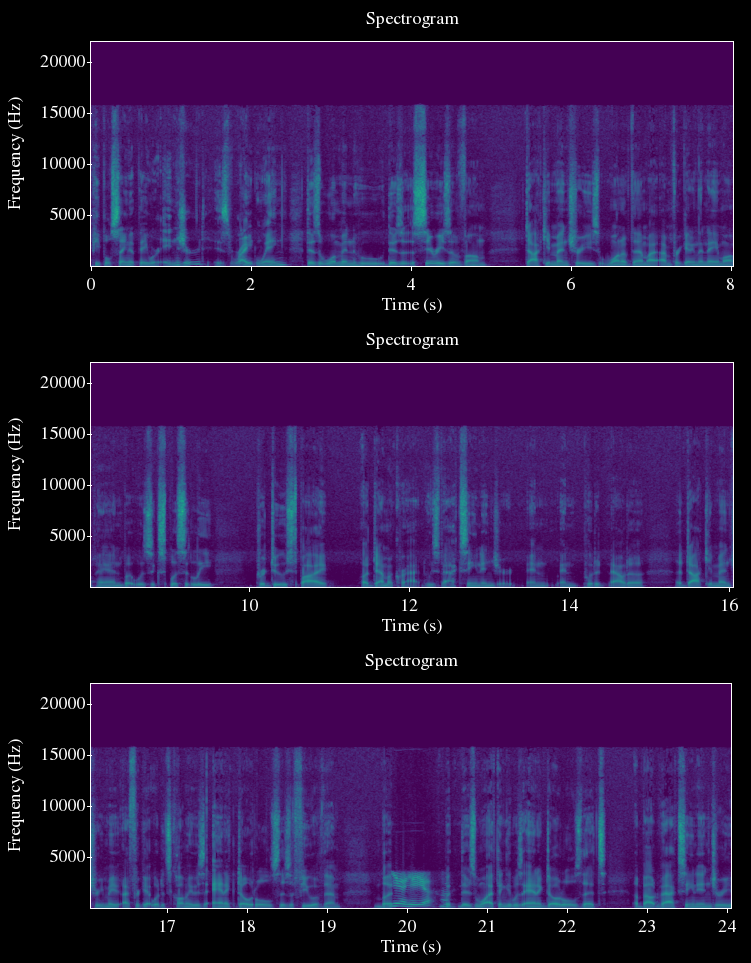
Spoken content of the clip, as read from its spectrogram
people saying that they were injured is right wing. There's a woman who there's a, a series of um, documentaries. One of them, I, am forgetting the name offhand, but was explicitly produced by a Democrat who's vaccine injured and, and put it out a, a documentary. Maybe I forget what it's called. Maybe it was Anecdotals. There's a few of them, but yeah, yeah, yeah. Huh. But there's one. I think it was Anecdotals that's about vaccine injury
